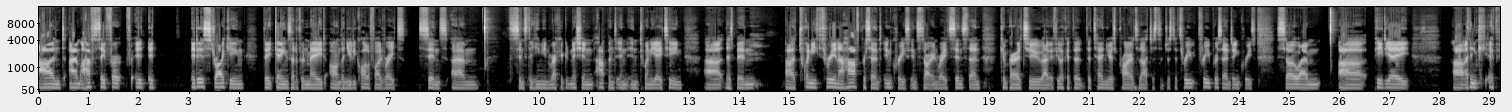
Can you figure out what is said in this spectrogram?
And um, I have to say, for, for it, it it is striking the gains that have been made on the newly qualified rates since um, since the union recognition happened in in 2018. Uh, there's been a 23.5% increase in starting rates since then, compared to uh, if you look at the, the 10 years prior to that, just a, just a 3, 3% increase. So, um, uh, PDA, uh, I think if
